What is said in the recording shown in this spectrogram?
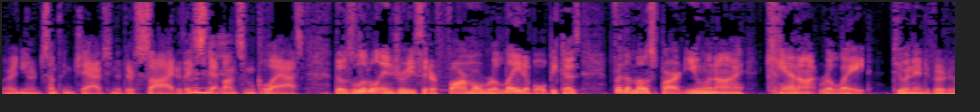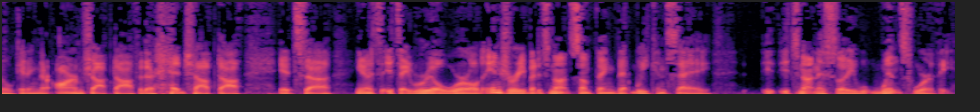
or, you know, something jabs into their side or they step on some glass. Those little injuries that are far more relatable because for the most part, you and I cannot relate to an individual getting their arm chopped off or their head chopped off. It's, uh, you know, it's, it's a real world injury, but it's not something that we can say, it, it's not necessarily wince worthy.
